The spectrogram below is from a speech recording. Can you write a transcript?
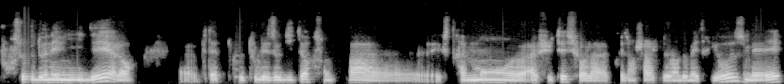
pour se donner une idée, alors euh, peut-être que tous les auditeurs sont pas extrêmement affûtés sur la prise en charge de l'endométriose, mais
